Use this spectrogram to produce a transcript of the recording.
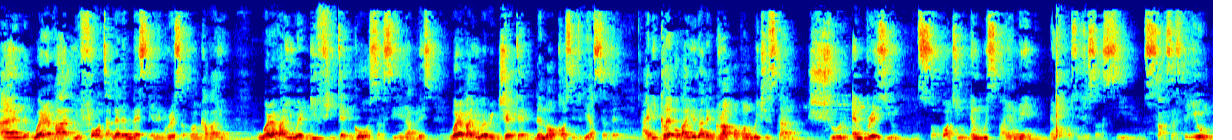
And wherever you falter, let the mercy and the grace of God cover you. Wherever you were defeated, go succeed in that place. Wherever you were rejected, the Lord caused you to be accepted. I declare over you that the ground upon which you stand should embrace you, support you, and whisper your name and cause you to succeed. Success to you,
